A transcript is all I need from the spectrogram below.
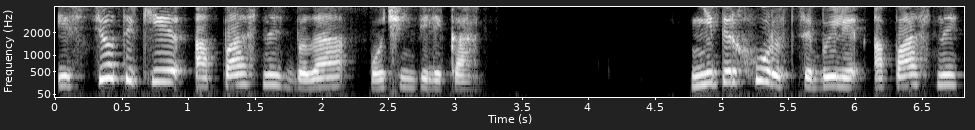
И все-таки опасность была очень велика. Не перхуровцы были опасны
